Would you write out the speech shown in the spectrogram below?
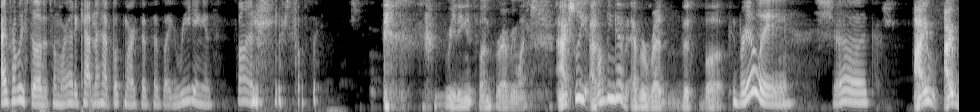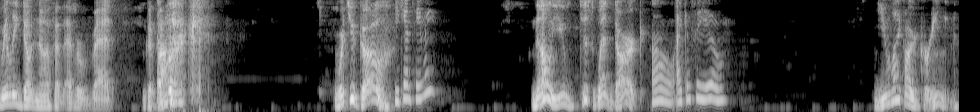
I probably still have it somewhere. I had a Cat in the Hat bookmark that said like "reading is fun" or something. Reading is fun for everyone. Actually, I don't think I've ever read this book. Really? Shook. I I really don't know if I've ever read A Goodbye. book. Where'd you go? You can't see me? No, you just went dark. Oh, I can see you. You like our green.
